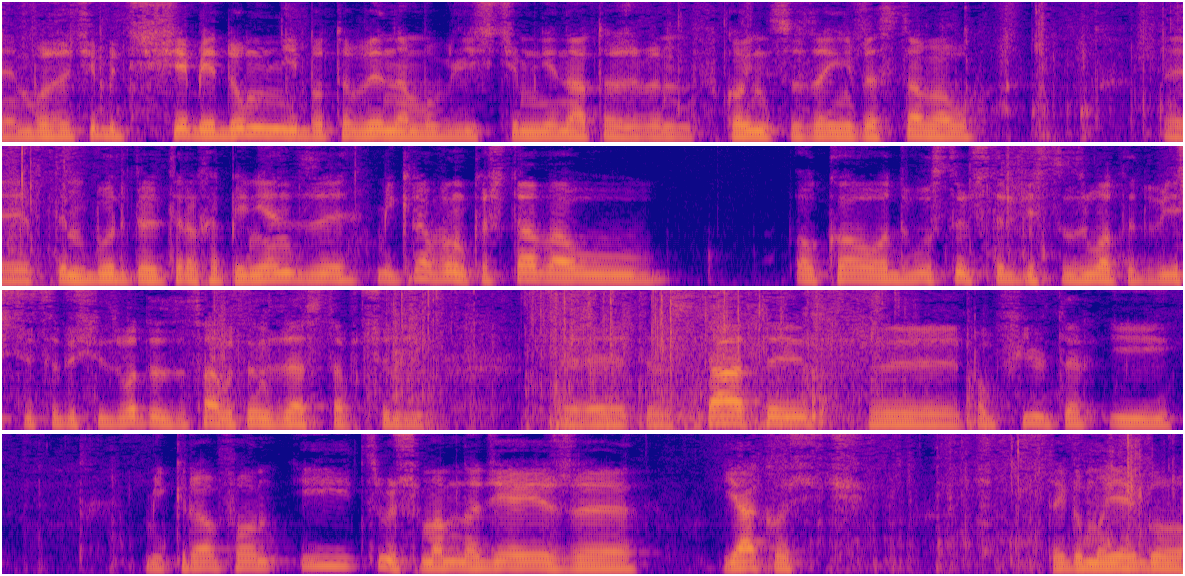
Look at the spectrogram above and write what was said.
E, Możecie być z siebie dumni, bo to wy namówiliście mnie na to, żebym w końcu zainwestował e, w ten burdel trochę pieniędzy. Mikrofon kosztował około 240 zł, 240 zł za cały ten zestaw, czyli e, ten statyw, popfilter i mikrofon. I cóż, mam nadzieję, że jakość tego mojego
